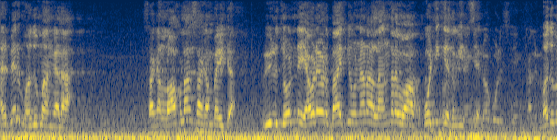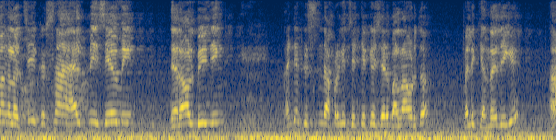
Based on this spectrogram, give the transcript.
ఆయన పేరు మధుమంగళ. సగం లోపల సగం బయట. వీళ్ళు చూడండి ఎవడెవడ బాకీ ఉన్నాడో వాళ్ళందరూ కోటింగ్ ఎదుగిచ్చారు మధుమంగళ వచ్చి Krishna help me save me there all beating అంటే కృష్ణుడు అప్పటికే చెట్టు ఎక్కేశాడు బలరాముడితో. మళ్ళీ కిందకి దిగి "ఆ?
